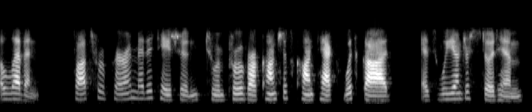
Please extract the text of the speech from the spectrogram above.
11. Sought through prayer and meditation to improve our conscious contact with God as we understood Him,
